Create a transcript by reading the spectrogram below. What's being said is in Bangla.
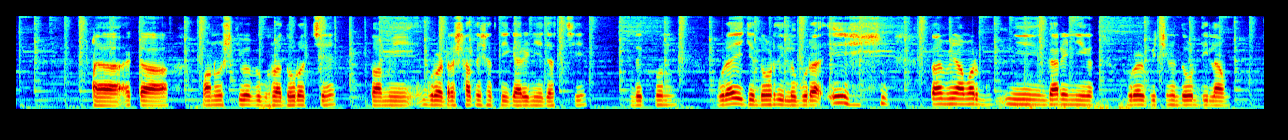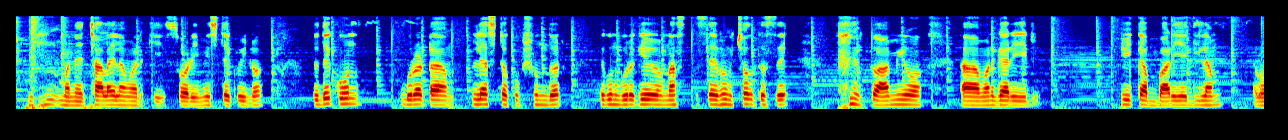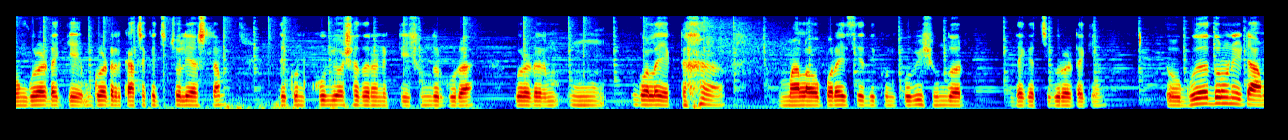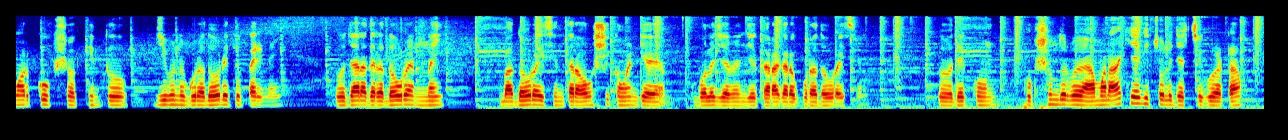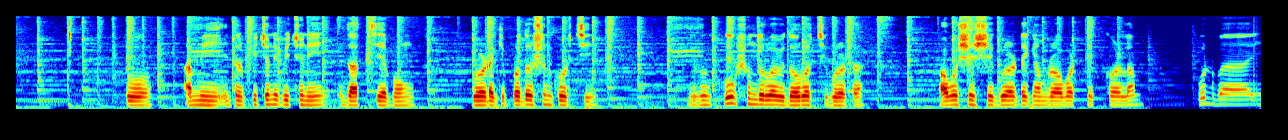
একটা মানুষ কীভাবে ঘোড়া দৌড়াচ্ছে। তো আমি ঘোড়াটার সাথে সাথেই গাড়ি নিয়ে যাচ্ছি। দেখুন ঘোড়াই যে দৌড় দিল, ঘোড়া এই তো আমি আমার গাড়ি নিয়ে ঘোড়ার পিছনে দৌড় দিলাম। মানে চালাইলাম আর কি সরি মিস্টেক হইল। তো দেখুন, ঘোড়াটা, লেজটা খুব সুন্দর। দেখুন, ঘোড়া কীভাবে নাচতেছে এবং চলতেছে। তো আমিও আমার গাড়ির পিক আপ বাড়িয়ে দিলাম এবং ঘোড়াটাকে ঘোড়াটার কাছাকাছি চলে আসলাম। দেখুন, খুবই অসাধারণ একটি সুন্দর ঘোড়া ঘোড়াটার গলায় একটা মালাও পরাইছে। দেখুন, খুবই সুন্দর দেখাচ্ছে ঘোড়াটাকে তো ঘোড়া দৌড়ানো এটা আমার খুব শখ, কিন্তু জীবনে ঘোড়া দৌড়াইতে পারি নাই। তো যারা যারা দৌড়ান নাই বা দৌড়াইছেন, তারা অবশ্যই কমেন্টে বলে যাবেন যে কারা কারা ঘোড়া দৌড়াইছেন। তো দেখুন, খুব সুন্দরভাবে আমার আগে আগে চলে যাচ্ছে ঘোড়াটা তো আমি এটার পিছনে পিছনে যাচ্ছি এবং ঘোড়াটাকে প্রদর্শন করছি। দেখুন, খুব সুন্দরভাবে দৌড়াচ্ছে ঘোড়াটা। অবশেষে ঘোড়াটাকে আমরা ওভারটেক করলাম। Good bye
